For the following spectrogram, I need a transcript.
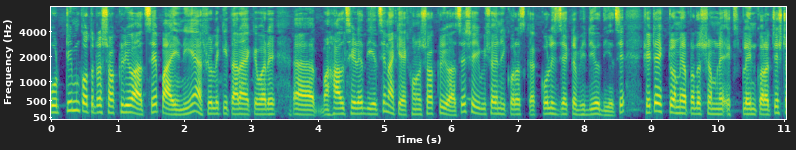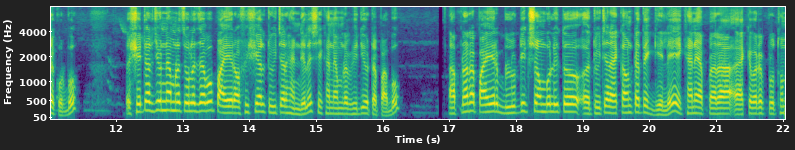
কোর টিম কতটা সক্রিয় আছে, পাই নিয়ে। আসলে কি তারা একেবারে হাল ছেড়ে দিয়েছে নাকি এখনও সক্রিয় আছে, সেই বিষয়ে নিকোলাস কাকলিস যে একটা ভিডিও দিয়েছে, সেটা একটু আমি আপনাদের সামনে এক্সপ্লেন করার চেষ্টা করব। তো সেটার জন্য আমরা চলে যাব পায়ের অফিসিয়াল টুইটার হ্যান্ডেলে সেখানে আমরা ভিডিওটা পাবো। আপনারা পায়ের ব্লুটিক সম্বলিত টুইটার অ্যাকাউন্টটাতে গেলে এখানে আপনারা একেবারে প্রথম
